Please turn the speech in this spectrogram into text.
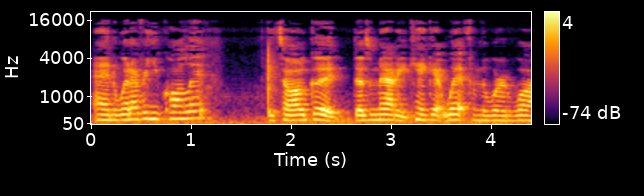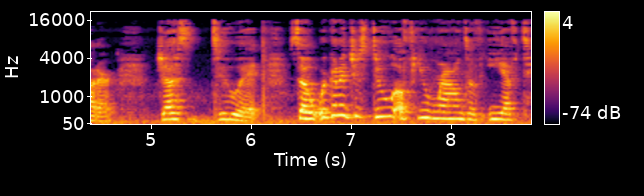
And whatever you call it, it's all good. Doesn't matter. You can't get wet from the word water. Just do it. So we're going to just do a few rounds of EFT.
